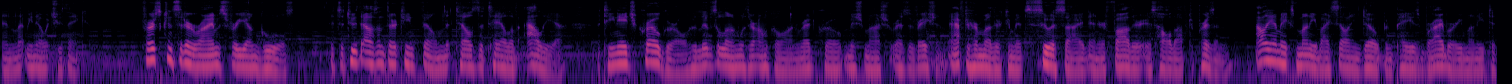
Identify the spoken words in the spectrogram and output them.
and let me know what you think. First, consider Rhymes for Young Ghouls. It's a 2013 film that tells the tale of Alia, a teenage Crow girl who lives alone with her uncle on Red Crow Mi'gmaq Reservation after her mother commits suicide and her father is hauled off to prison. Alia makes money by selling dope and pays bribery money to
